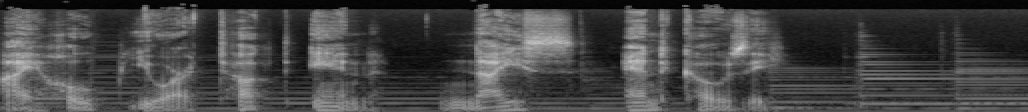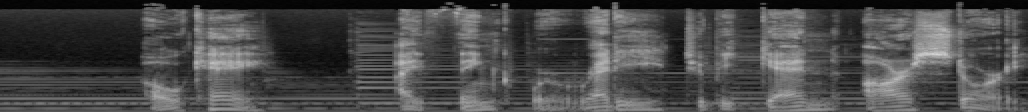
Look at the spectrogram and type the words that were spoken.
I hope you are tucked in nice and cozy. Okay, I think we're ready to begin our story.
